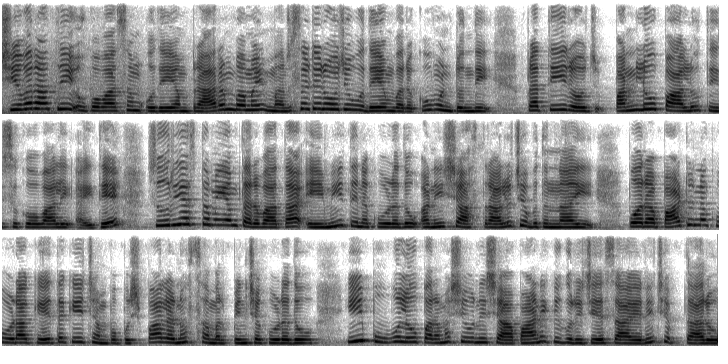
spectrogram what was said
శివరాత్రి ఉపవాసం ఉదయం ప్రారంభమై మరుసటి రోజు ఉదయం వరకు ఉంటుంది. ప్రతిరోజు పండ్లు పాలు తీసుకోవాలి. అయితే సూర్యాస్తమయం తర్వాత ఏమీ తినకూడదు అని శాస్త్రాలు చెబుతున్నాయి. పొరపాటున కూడా కేతకి చంప పుష్పాలను సమర్పించకూడదు. ఈ పువ్వులు పరమశివుని శాపానికి గురి చేశాయని చెప్తారు.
